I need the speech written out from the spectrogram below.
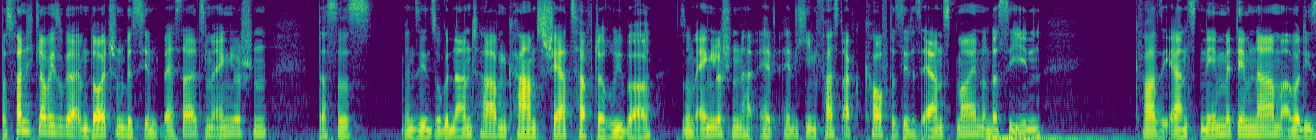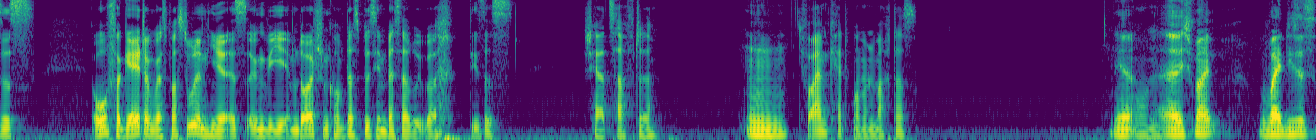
das fand ich, glaube ich, sogar im Deutschen ein bisschen besser als im Englischen, dass es, wenn sie ihn so genannt haben, kam es scherzhaft darüber. So im Englischen hätte hätte ich ihn fast abgekauft, dass sie das ernst meinen und dass sie ihn quasi ernst nehmen mit dem Namen, aber dieses, oh, Vergeltung, was machst du denn hier, ist irgendwie, im Deutschen kommt das ein bisschen besser rüber, dieses Scherzhafte. Mhm. Vor allem Catwoman macht das. Ja, äh, ich meine, wobei dieses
